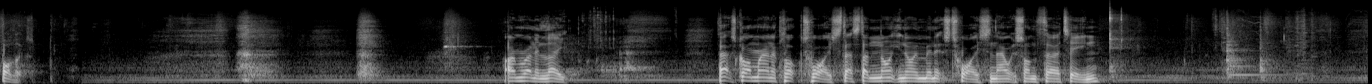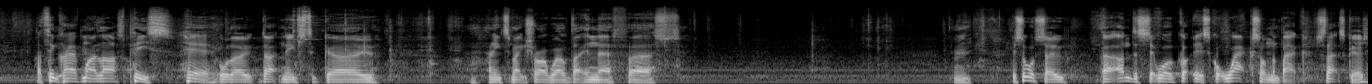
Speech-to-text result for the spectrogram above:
Bollocks. I'm running late. That's gone round the clock twice. That's done 99 minutes twice and now it's on 13. I think I have my last piece here, although that needs to go. I need to make sure I weld that in there first. Hmm. It's also uh, under, well, got, it's got wax on the back, so that's good.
